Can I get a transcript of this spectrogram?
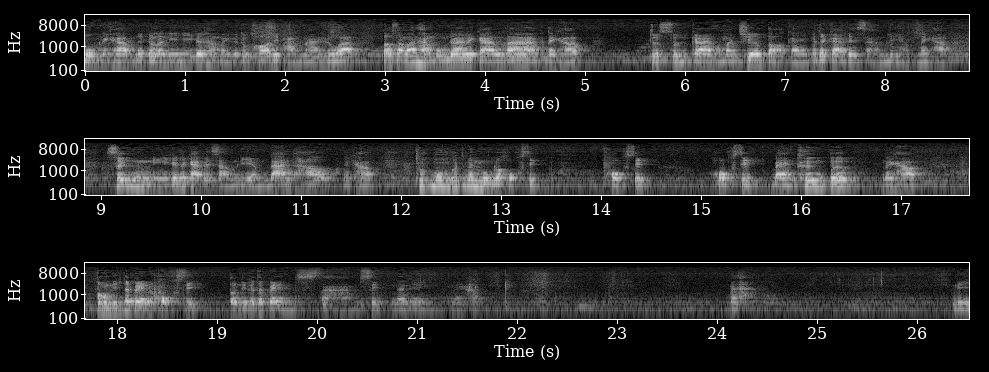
มุมนะครับ ในกรณีนี้ก็ทำเหมือนกับทุกข้อที่ผ่านมา คือว่าเราสามารถหามุมได้โดยการลากนะครับ จุดศูนย์กลางของมันเชื่อมต่อกัน ก็จะกลายเป็นสามเหลี่ยมนะครับ ซึ่งอย่างนี้ก็จะกลายเป็นสามเหลี่ยมด้านเท่านะครับ ทุกมุมก็จะเป็นมุมละ 60 60 60 แบ่งครึ่งปุ๊บนะครับ ตรงนี้จะเป็น 60 ตรงนี้ก็จะเป็น 30 นั่นเองนะครับมา มี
